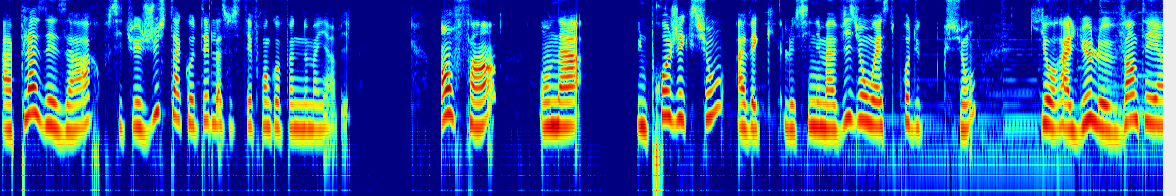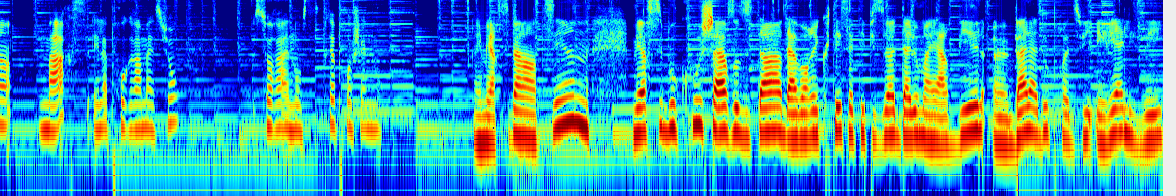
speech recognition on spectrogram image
à Place des Arts, située juste à côté de la Société francophone de Maillardville. Enfin, on a une projection avec le cinéma Vision Ouest Productions qui aura lieu le 21 mars et la programmation sera annoncée très prochainement. Merci Valentine. Merci beaucoup, chers auditeurs, d'avoir écouté cet épisode d'Allô Maillardville, un balado produit et réalisé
